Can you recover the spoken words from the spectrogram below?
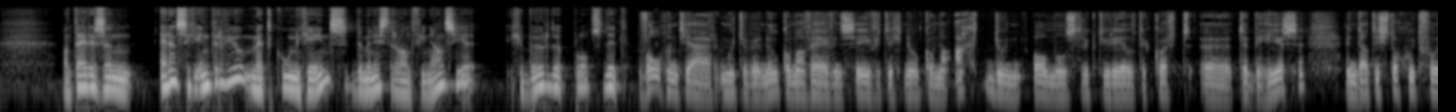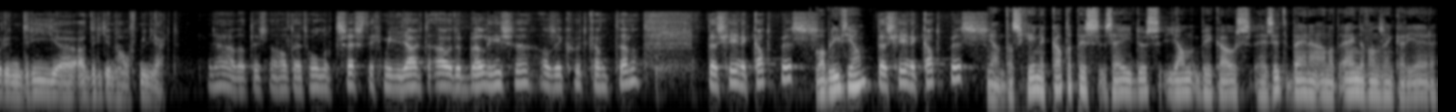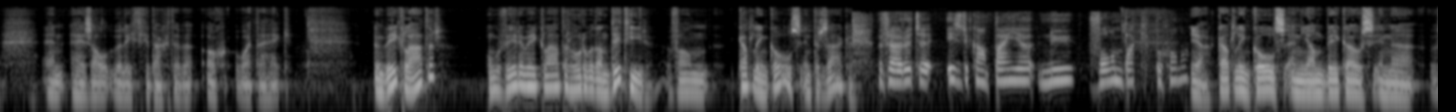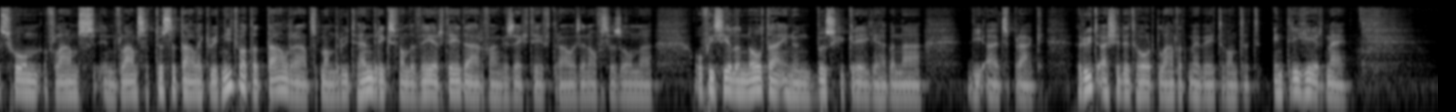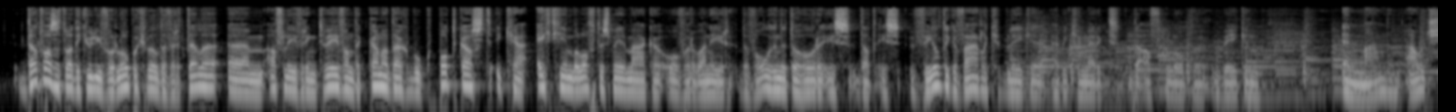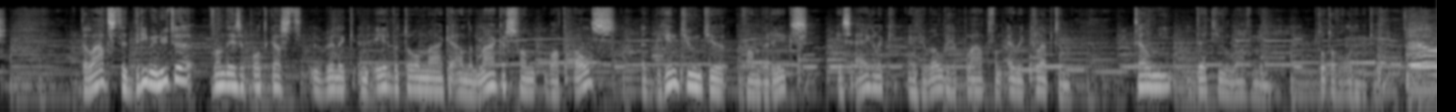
Want tijdens een ernstig interview met Koen Geens, de minister van Financiën, gebeurde plots dit. Volgend jaar moeten we 0,75, 0,8 doen om ons structureel tekort uh, te beheersen. En dat is toch goed voor een 3 uh, à 3,5 miljard. Ja, dat is nog altijd 160 miljard oude Belgische, als ik goed kan tellen. Dat is geen kattenpis. Wat blieft Jan? Dat is geen kattenpis. Ja, dat is geen kattenpis, zei dus Jan Bekaus. Hij zit bijna aan het einde van zijn carrière en hij zal wellicht gedacht hebben, och, what the heck. Een week later, ongeveer een week later, horen we dan dit hier van Kathleen Coles in ter zake. Mevrouw Rutte, is de campagne nu vol een bak begonnen? Ja, Kathleen Coles en Jan Beekhuis in uh, schoon Vlaams, in Vlaamse tussentaal. Ik weet niet wat de taalraadsman Ruud Hendricks van de VRT daarvan gezegd heeft trouwens. En of ze zo'n uh, officiële nota in hun bus gekregen hebben na die uitspraak. Ruud, als je dit hoort, laat het mij weten, want het intrigeert mij. Dat was het wat ik jullie voorlopig wilde vertellen. Um, aflevering 2 van de Canadagboek podcast. Ik ga echt geen beloftes meer maken over wanneer de volgende te horen is. Dat is veel te gevaarlijk gebleken, heb ik gemerkt, de afgelopen weken en maanden. Ouch. De laatste drie minuten van deze podcast wil ik een eerbetoon maken aan de makers van Wat Als. Het begintuntje van de reeks is eigenlijk een geweldige plaat van Eric Clapton. Tell me that you love me. Tot de volgende keer.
